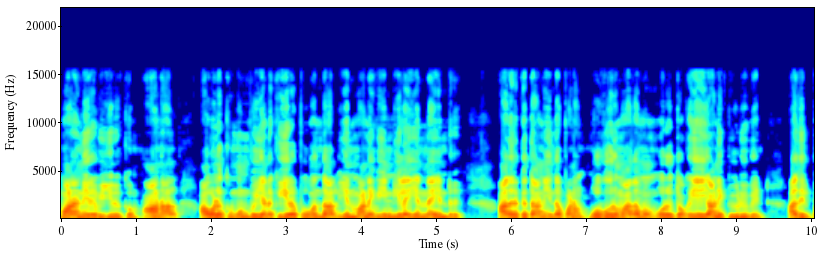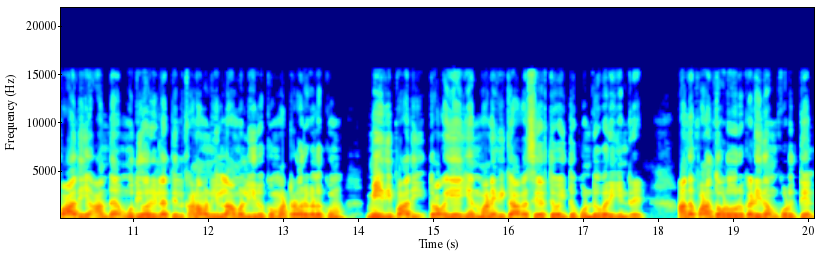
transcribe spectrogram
மனநிறைவு இருக்கும். ஆனால் அவளுக்கு முன்பு எனக்கு இறப்பு வந்தால் என் மனைவியின் நிலை என்ன என்று. அதற்குத்தான் இந்த பணம். ஒவ்வொரு மாதமும் ஒரு தொகையை அனுப்பிவிடுவேன். அதில் பாதி அந்த முதியோர் இல்லத்தில் கணவன் இல்லாமல் இருக்கும் மற்றவர்களுக்கும் மீதி பாதி தொகையை என் மனைவிக்காக சேர்த்து வைத்து கொண்டு வருகின்றேன். அந்த பணத்தோடு ஒரு கடிதம் கொடுத்தேன்.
